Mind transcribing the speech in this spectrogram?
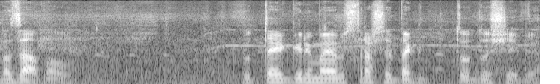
Na zawał. Bo te gry mają straszne tak to do siebie.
